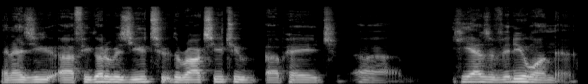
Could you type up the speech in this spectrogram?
And as you, uh, if you go to his YouTube, the Rock's YouTube uh, page, uh, he has a video on there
